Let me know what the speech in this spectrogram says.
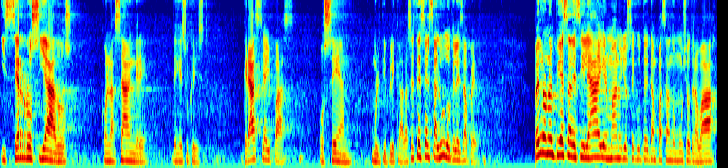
y ser rociados con la sangre de Jesucristo. Gracia y paz os sean multiplicadas. Este es el saludo que les da Pedro. Pedro no empieza a decirle, ay hermano, yo sé que ustedes están pasando mucho trabajo.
